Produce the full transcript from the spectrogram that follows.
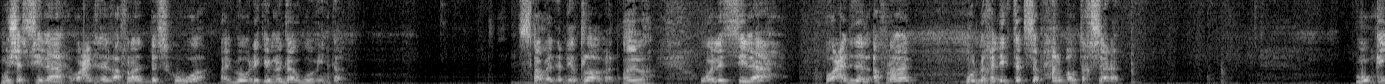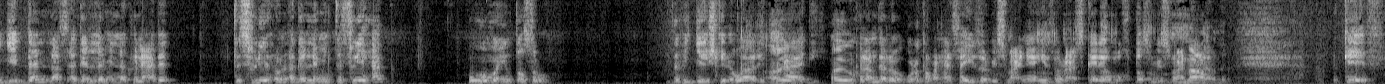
مش السلاح وعدد الأفراد بس هو اللي بيوريك إنه ده أقوى من ده. صح. أبدا إطلاقا. أيوه. ولا السلاح وعدد الأفراد هو اللي بيخليك تكسب حرب أو تخسرها. ممكن جدا ناس أقل منك في العدد تسليحهم أقل من تسليحك وهم ينتصروا. ده في الجيش كده وارد أيوة، عادي. أيوة. الكلام ده لو بقوله طبعا حتى يزول بيسمعني اي زول عسكري أو مختص بيسمعني. نعم. الكلام ده. كيف؟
